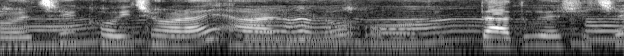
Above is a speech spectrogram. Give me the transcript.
রয়েছে খই ছড়ায় আর হলো দাদু এসেছে।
